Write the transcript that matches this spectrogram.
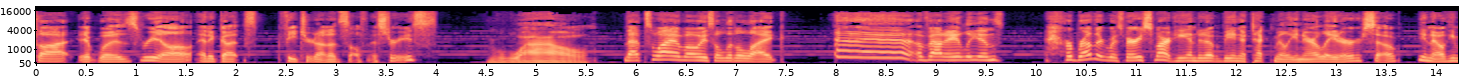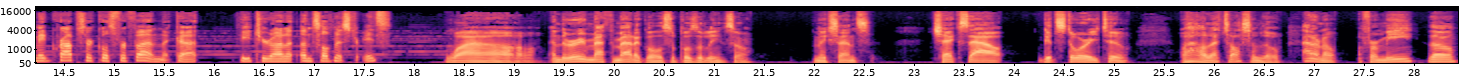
thought it was real and it got featured on Unsolved Mysteries. Wow. That's why I'm always a little like, eh, about aliens. Her brother was very smart. He ended up being a tech millionaire later. So, you know, he made crop circles for fun that got featured on Unsolved Mysteries. Wow. And they're very mathematical, supposedly. So makes sense. Checks out. Good story, too. Wow, that's awesome, though. I don't know. For me, though,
